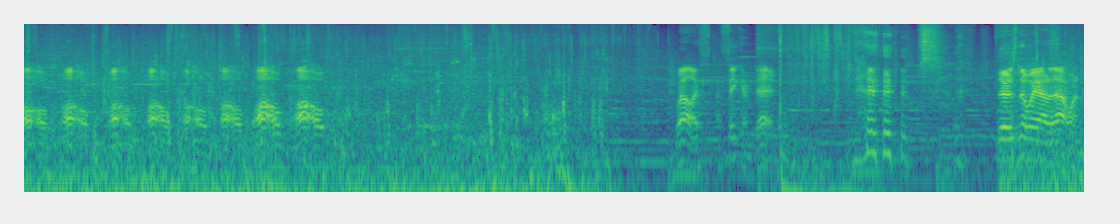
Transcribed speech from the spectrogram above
Uh-oh, uh-oh, uh-oh, uh-oh, uh-oh, uh-oh, uh-oh, uh-oh. Well, I, th I think I'm dead. There's no way out of that one.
